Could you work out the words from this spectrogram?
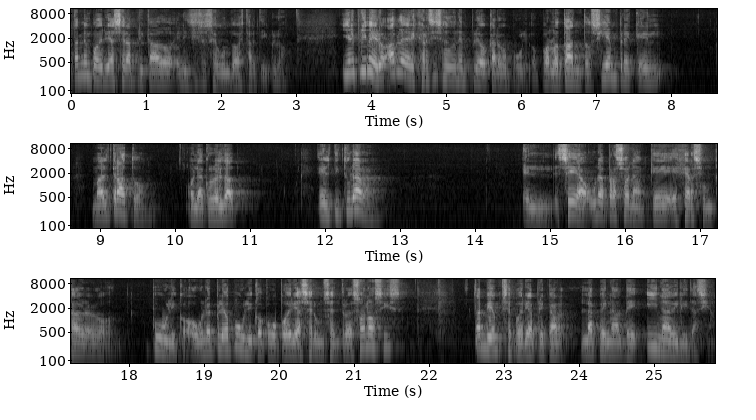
también podría ser aplicado el inciso segundo de este artículo. Y el primero habla del ejercicio de un empleo cargo público. Por lo tanto, siempre que el maltrato o la crueldad, el titular sea una persona que ejerce un cargo público o un empleo público, como podría ser un centro de zoonosis, también se podría aplicar la pena de inhabilitación.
